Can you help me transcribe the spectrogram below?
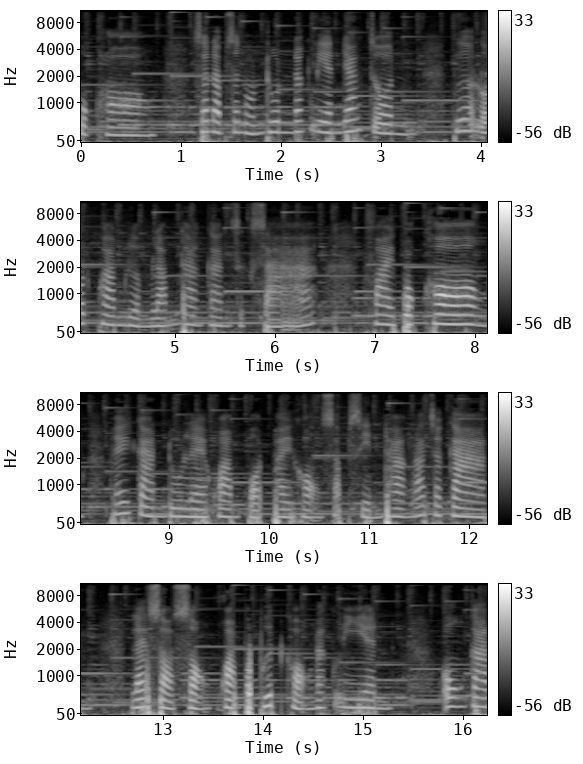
ปกครอง สนับสนุนทุนนักเรียนยากจน เพื่อลดความเหลื่อมล้ำทางการศึกษา ฝ่ายปกครอง ให้การดูแลความปลอดภัยของทรัพย์สินทางราชการ และสอดส่องความประพฤติของนักเรียน องค์การ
